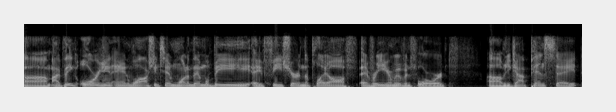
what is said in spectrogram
Um, I think Oregon and Washington, one of them will be a feature in the playoff every year moving forward. Um, you got Penn State,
